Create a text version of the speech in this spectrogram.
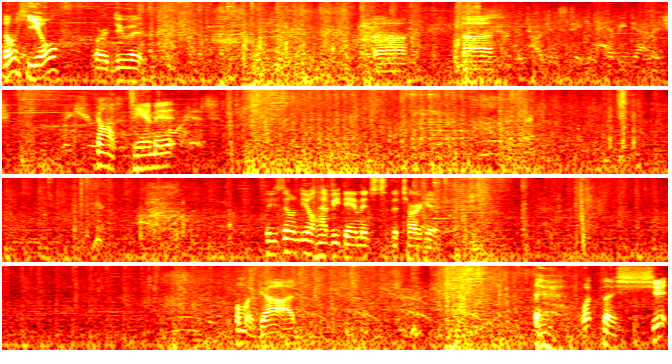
Don't heal or do it. Uh, uh, The target's taking heavy damage. Make sure God damn it. Please don't deal heavy damage to the target. Oh my god. what the shit?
